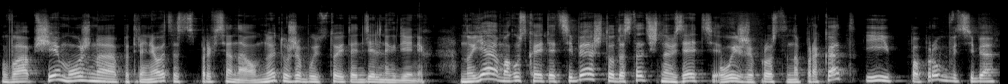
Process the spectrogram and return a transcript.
вообще можно потренироваться с профессионалом. Но это уже будет стоить отдельных денег. Но я могу сказать от себя, что достаточно взять лыжи просто на прокат и попробовать себя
